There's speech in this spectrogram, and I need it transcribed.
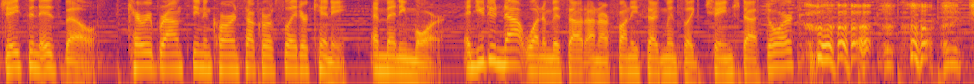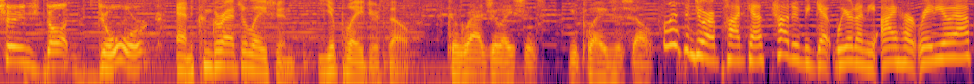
Jason Isbell, Carrie Brownstein and Corin Tucker of Sleater-Kinney, and many more. And you do not want to miss out on our funny segments like Change.dork Change.dork. and Congratulations, you played yourself. Congratulations, you played yourself. Listen to our podcast, How Did We Get Weird, on the iHeartRadio app,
